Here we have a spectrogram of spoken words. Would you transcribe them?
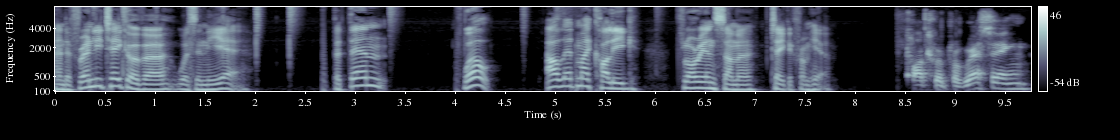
And a friendly takeover was in the air. But then, well, I'll let my colleague, Florian Sommer, take it from here. Talks were progressing.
